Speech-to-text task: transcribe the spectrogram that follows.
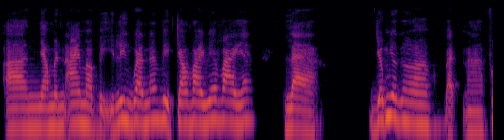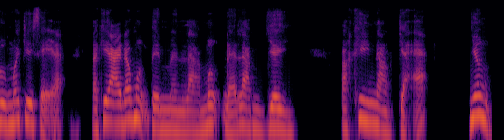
À, nhà mình ai mà bị liên quan đến việc cho vay với vay á là giống như à, bạn à, Phương mới chia sẻ là khi ai đó mượn tiền mình là mượn để làm gì và khi nào trả. Nhưng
